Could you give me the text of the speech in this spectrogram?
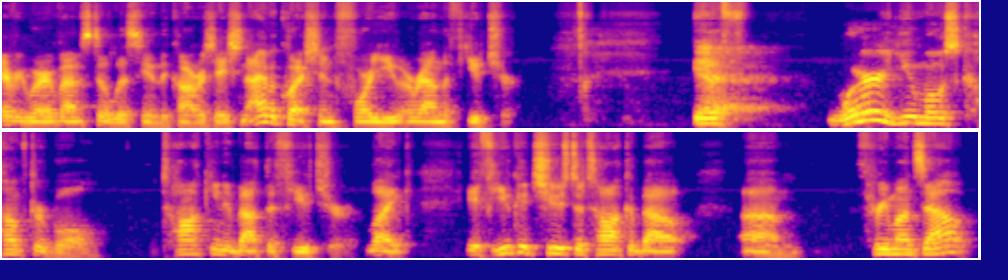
everywhere, but I'm still listening to the conversation. I have a question for you around the future. Yeah. If where are you most comfortable talking about the future? Like if you could choose to talk about um, three months out,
